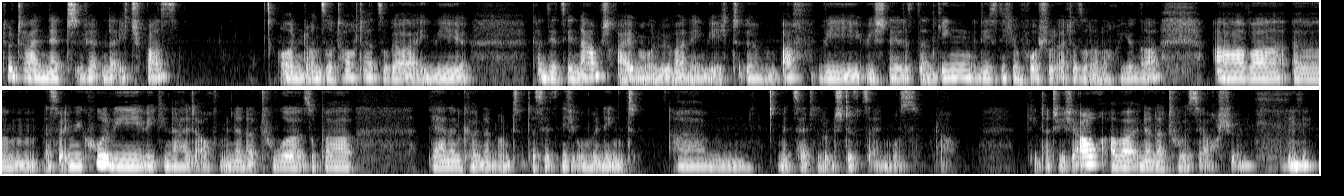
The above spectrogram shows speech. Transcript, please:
total nett. Wir hatten da echt Spaß. Und unsere Tochter hat sogar irgendwie, kann sie jetzt ihren Namen schreiben und wir waren irgendwie echt ähm, baff, wie, wie schnell das dann ging. Die ist nicht im Vorschulalter, sondern noch jünger. Aber ähm, es war irgendwie cool, wie, wie Kinder halt auch in der Natur super lernen können und das jetzt nicht unbedingt ähm, mit Zettel und Stift sein muss. Oder geht natürlich auch, aber in der Natur ist ja auch schön.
